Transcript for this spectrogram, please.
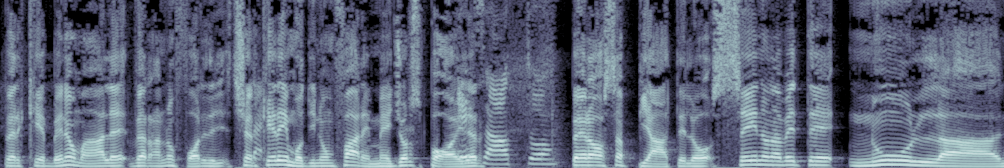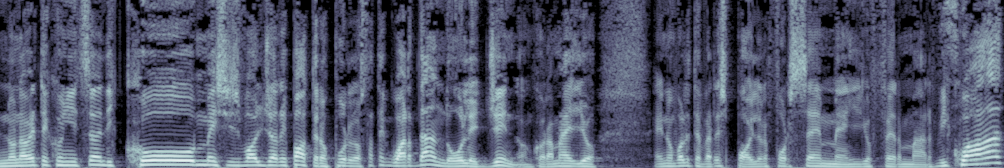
perché bene o male verranno fuori degli... Cercheremo di non fare major spoiler. Esatto. Però sappiatelo, se non avete nulla, non avete cognizione di come si svolge Harry Potter, oppure lo state guardando o leggendo ancora meglio e non volete avere spoiler, forse è meglio fermarvi qua.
